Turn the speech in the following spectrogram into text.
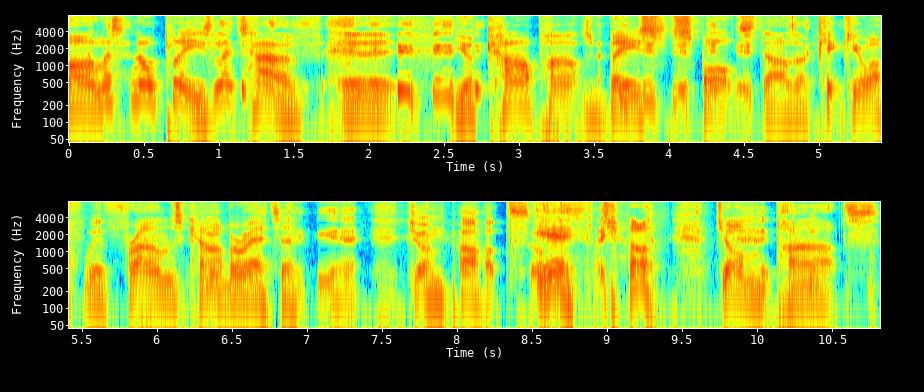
on, let's no, please. Let's have uh, your car parts based sports stars. I'll kick you off with Franz Carburetor. Yeah, John Parts. Yes, obviously. John, John Parts.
